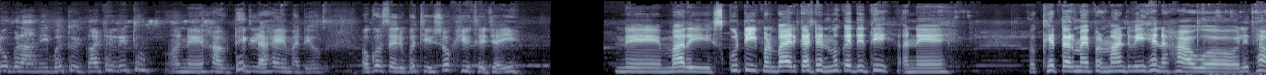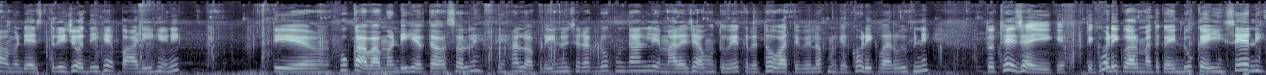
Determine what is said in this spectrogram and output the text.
લુગડા ઈ બધું કાઢી લીધું. અને હાવ ઢેગલા હે એમાંથી અઘોસરી બધી સોખ્યું થઈ જાય. ને મારી સ્કૂટી પણ બહાર કાઢીને મૂકી દીધી અને ખેતરમાં પણ માંડવી હે ને હાવ, ઓલી થવા માંડી ત્રીજો દી હે પાડી હીણી. તે ફૂકાવા માંડી હે તો અસલ નહીં તે હાલો આપણે એનું જરાક ડોકું તાણ લઈએ. મારે જવું તું એકરે ધોવાતી વે લખમણ કે ઘડીક વાર ઉભની તો થઈ જાય કે. તે ઘડીક વારમાં તો કંઈ દુકે છે નહીં.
